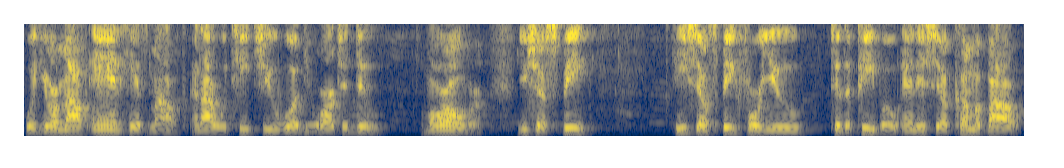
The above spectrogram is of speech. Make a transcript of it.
with your mouth and his mouth, and I will teach you what you are to do. Moreover, you shall speak, he shall speak for you to the people, and it shall come about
